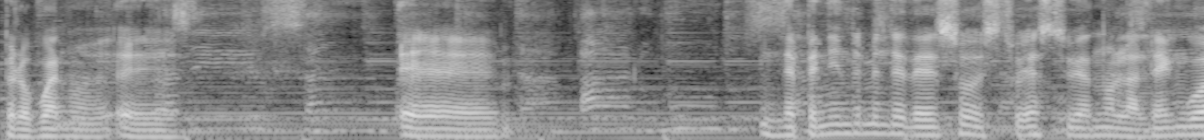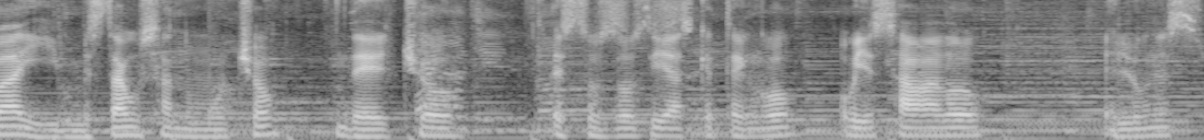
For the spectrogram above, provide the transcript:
Pero bueno, eh, eh, independientemente de eso, estoy estudiando la lengua y me está gustando mucho. De hecho, estos dos días que tengo, hoy es sábado, el lunes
